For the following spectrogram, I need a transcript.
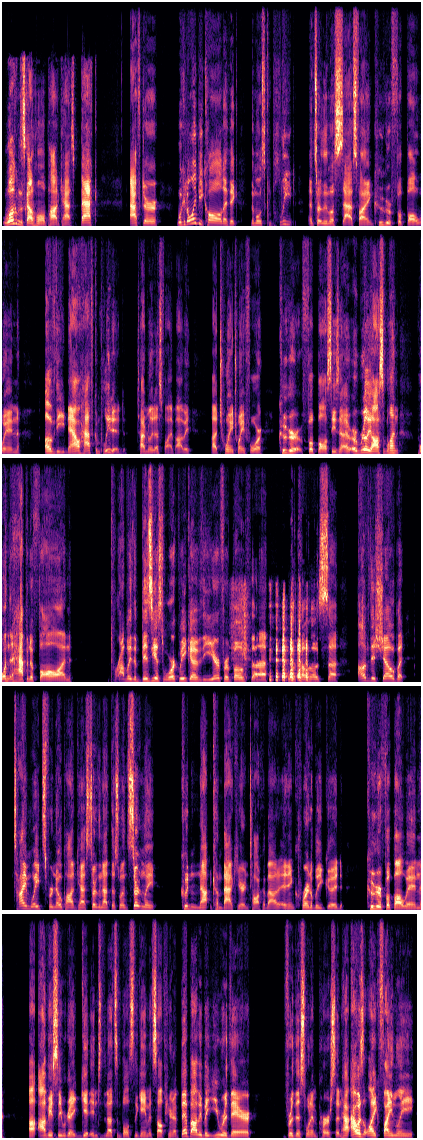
Welcome to the Scott Holman podcast. Back after what can only be called, I think, the most complete and certainly the most satisfying Cougar football win of the now half completed. Time really does fly, Bobby. Uh, 2024 Cougar football season. A, a really awesome one. One that happened to fall on probably the busiest work week of the year for both uh, both co-hosts uh, of this show. But time waits for no podcast. Certainly not this one. Certainly couldn't not come back here and talk about an incredibly good Cougar football win. Uh, obviously, we're going to get into the nuts and bolts of the game itself here in a bit, Bobby. But you were there for this one in person. How, how was it like finally,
